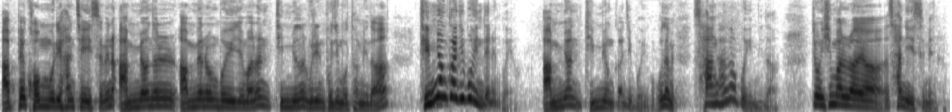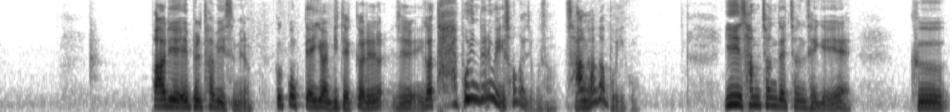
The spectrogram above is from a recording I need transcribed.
앞에 건물이 한 채 있으면 앞면을 앞면은 보이지만은 뒷면을 우리는 보지 못합니다. 뒷면까지 보인다는 거예요. 앞면, 뒷면까지 보이고 그다음에 상하가 보입니다. 저 히말라야 산이 있으면 파리에 에펠탑이 있으면 그 꼭대기가 밑에까지가 다 보인다는 거예요. 서가지고서 상하가 보이고 이 삼천대천 세계에 그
